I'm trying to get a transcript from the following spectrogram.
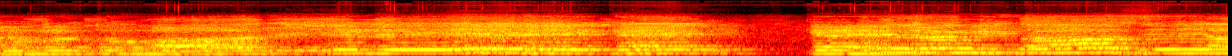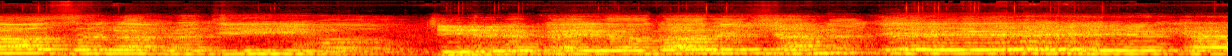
ਇਹ ਜਨਮ ਤੁਮਾਰੇ ਲੇਖੇ ਕਹਿ ਰਵਿਦਾਸ ਆਸ ਲਖ ਜੀਵ ਚਿਰ ਕਯੋ ਦਰਸ਼ਨ ਦੇਖੈ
